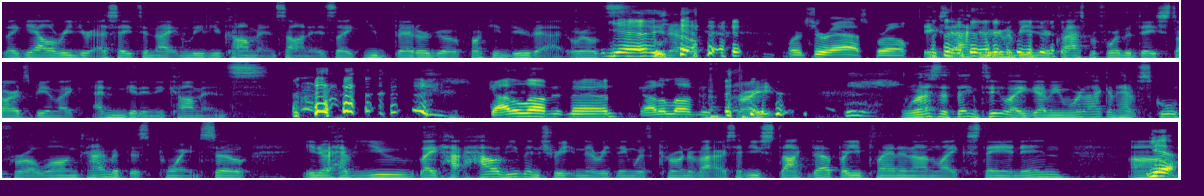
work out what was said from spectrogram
like yeah i'll read your essay tonight and leave you comments on it it's like you better go fucking do that or else yeah you know or it's your ass bro. Exactly. You're gonna be in your class before the day starts being like i didn't get any comments. Gotta love it man. Gotta love it. Right? Well that's the thing too. Like i mean we're not gonna have school for a long time at this point. So you know have you like how, how have you been treating everything with coronavirus? Have you stocked up? Are you planning on like staying in? Um, yeah.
